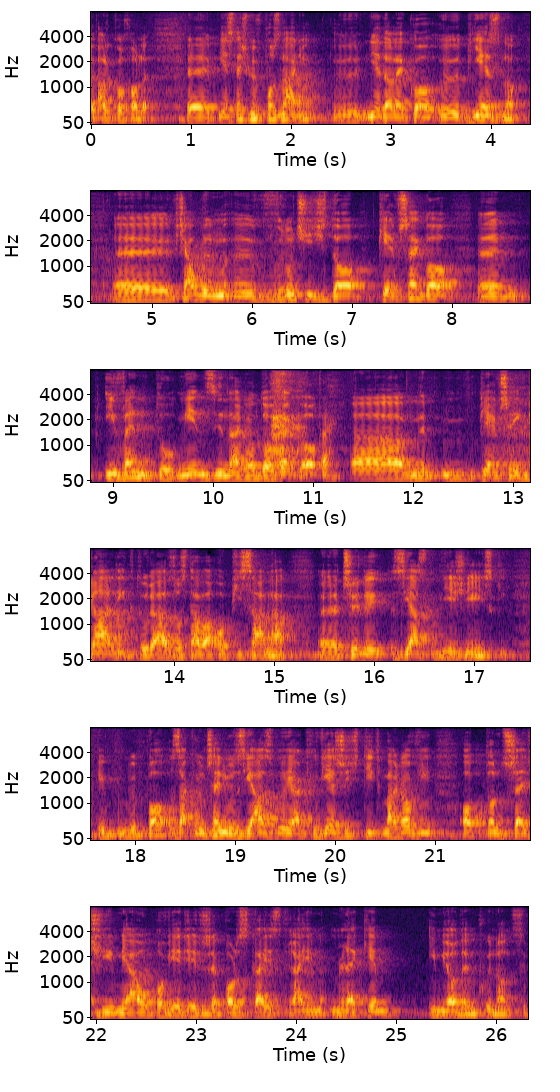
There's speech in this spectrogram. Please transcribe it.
y, alkohole. Y, jesteśmy w Poznaniu, y, niedaleko y, Gniezno. Y, Chciałbym wrócić do pierwszego eventu międzynarodowego, Tak. pierwszej gali, która została opisana, e, czyli zjazd gnieźnieński. I po zakończeniu zjazdu, jak wierzyć Titmarowi, odtąd trzeci miał powiedzieć, że Polska jest krajem mlekiem i miodem płynącym.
